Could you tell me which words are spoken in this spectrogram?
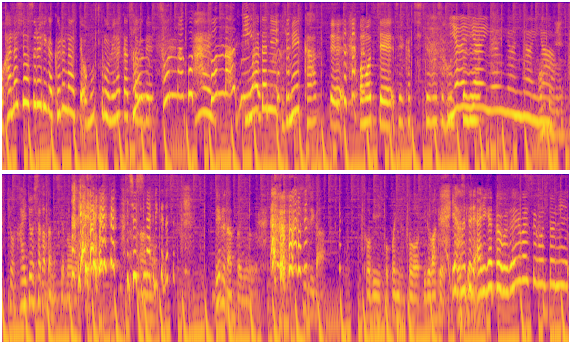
お話をする日が来るなんて思ってもみなかったのでそんなこと、はい。そんなに？いまだに夢かって思って生活してます本当にいやいやいやいやいや。いや本当に今日退場したかったんですけど。排除しないでください。出るなという指示が飛びここにずっといるわけですいや本当にありがとうございます本当に。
